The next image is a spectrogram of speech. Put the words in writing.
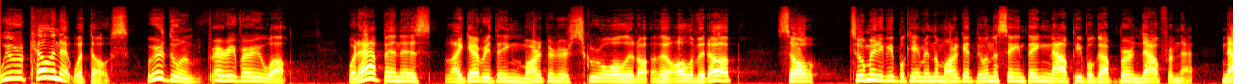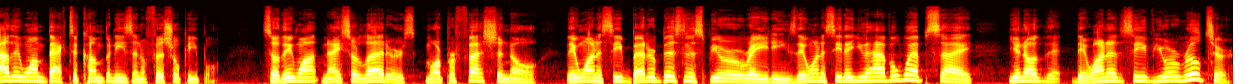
We were killing it with those. We were doing very, very well. What happened is, like everything, marketers screw all it all of it up. So too many people came in the market doing the same thing. Now people got burned out from that. Now they want back to companies and official people. So they want nicer letters, more professional. They want to see better business bureau ratings. They want to see that you have a website. You know, they, they want to see if you're a realtor.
